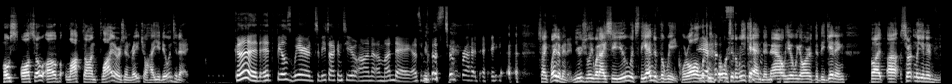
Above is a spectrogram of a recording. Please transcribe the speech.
host also of Locked On Flyers. And Rachel, how you doing today? Good. It feels weird to be talking to you on a Monday as opposed to Friday. it's like, wait a minute. Usually, when I see you, it's the end of the week. We're all looking yes. forward to the weekend, and now here we are at the beginning. But uh, certainly an ev-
